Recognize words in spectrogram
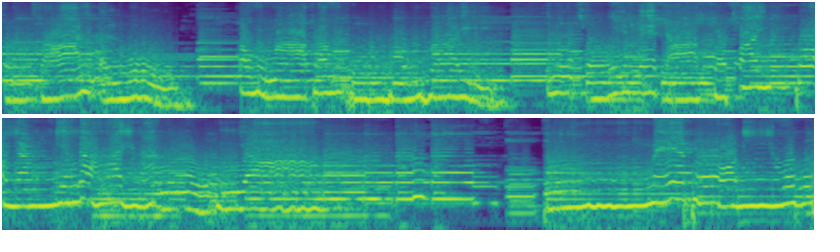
สงสารแต่ลูกต้องมาคลำคูณผมให้ลูกเอ๋ยแม่จากจะไปพ่อยังเลี้ยงได้นะลูกยางแม้พ่อมียุทธ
